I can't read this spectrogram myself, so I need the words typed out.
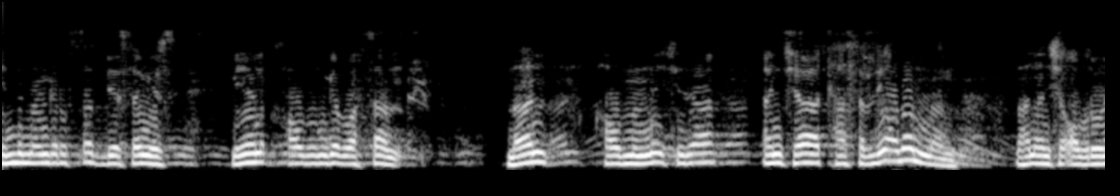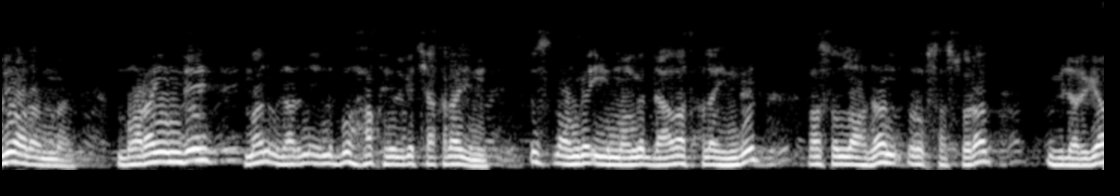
endi menga ruxsat bersangiz men qavmimga borsam man qavmimni ichida ancha ta'sirli odamman man ancha obro'li odamman. Borayinde man ularni endi bu haq yo'lga chaqirayin islomga iymonga da'vat qilayin deb rasulullohdan ruxsat so'rab uylariga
